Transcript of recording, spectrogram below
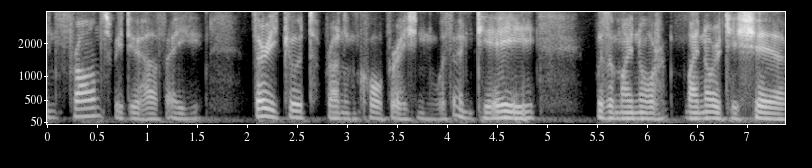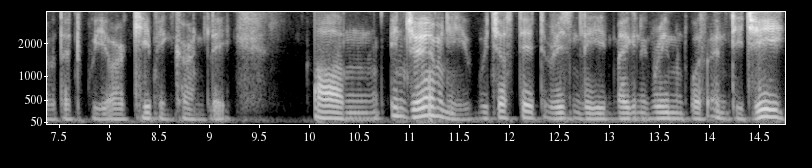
In France, we do have a very good running cooperation with MTA with a minor, minority share that we are keeping currently. Um, in Germany, we just did recently make an agreement with MTG,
